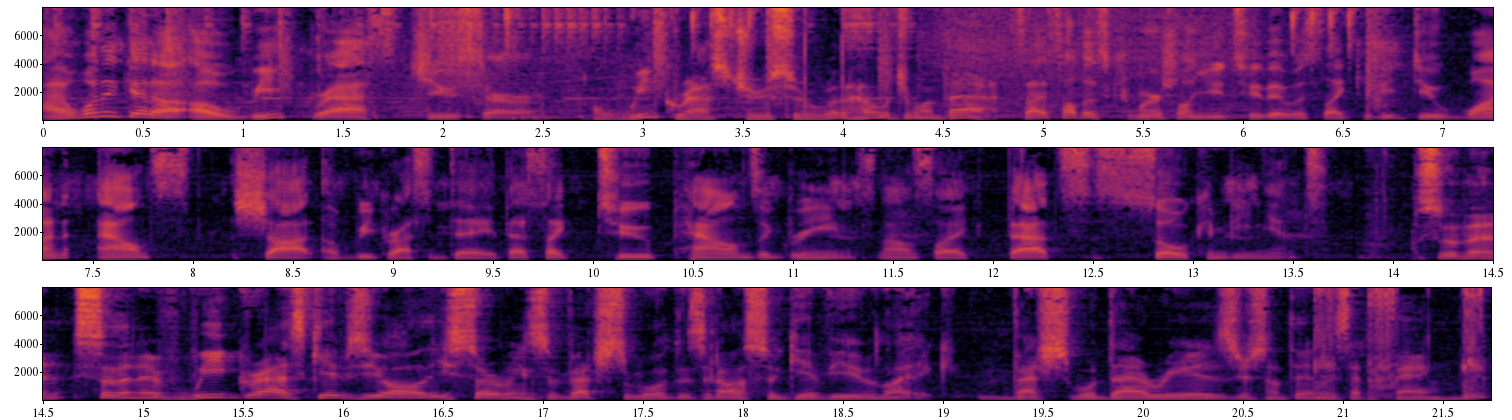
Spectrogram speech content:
I want to get a, a wheatgrass juicer. A wheatgrass juicer. What the hell would you want that? So I saw this commercial on YouTube. It was like if you do one ounce shot of wheatgrass a day, that's like two pounds of greens. And I was like, that's so convenient. So then, so then, if wheatgrass gives you all these servings of vegetable, does it also give you like vegetable diarrheas or something? Is that a thing?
